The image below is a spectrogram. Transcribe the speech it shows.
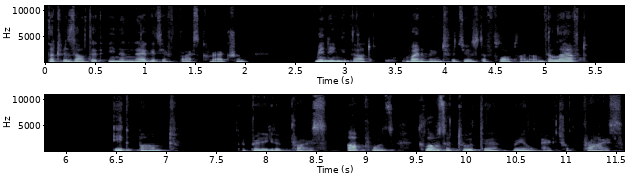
that resulted in a negative price correction, meaning that when we introduced the floor plan on the left, it bumped a predicted price upwards closer to the real actual price.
